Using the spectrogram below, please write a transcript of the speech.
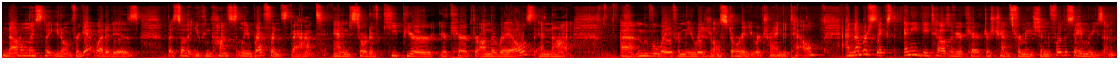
not only so that you don't forget what it is, but so that you can constantly reference that and sort of keep your, your character on the rails and not uh, move away from the original story you were trying to tell. And number six, any details of your character's transformation for the same reason.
